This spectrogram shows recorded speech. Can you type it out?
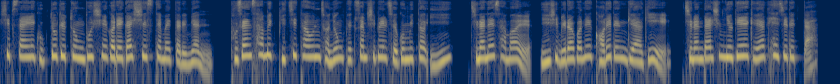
14일 국토교통부 실거래가 시스템에 따르면 부산 삼익 비치타운 전용 131제곱미터 2 지난해 3월 21억 원에 거래된 계약이 지난달 16일 계약 해지됐다.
